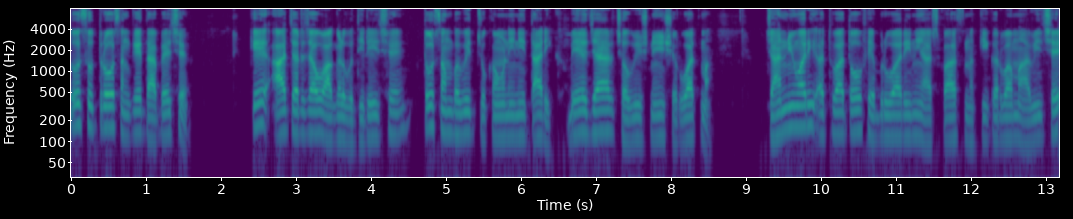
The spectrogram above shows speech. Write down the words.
તો સૂત્રો સંકેત આપે છે કે આ ચર્ચાઓ આગળ વધી રહી છે. તો સંભવિત ચૂકવણીની તારીખ બે હજાર છવ્વીસની શરૂઆતમાં જાન્યુઆરી અથવા તો ફેબ્રુઆરીની આસપાસ નક્કી કરવામાં આવી છે.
